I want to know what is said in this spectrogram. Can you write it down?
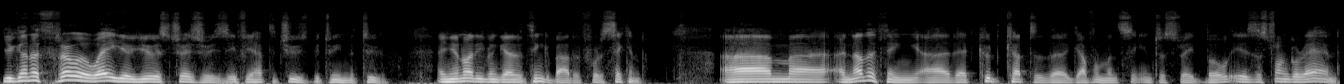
You're going to throw away your U.S. Treasuries if you have to choose between the two, and you're not even going to think about it for a second. Um, uh, another thing uh, that could cut to the government's interest rate bill is a stronger rand.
